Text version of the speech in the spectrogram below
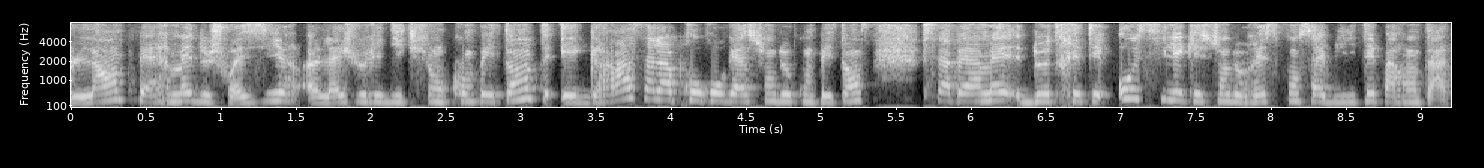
l'un permet de choisir la juridiction compétente et grâce à la prorogation de compétences, ça permet de traiter aussi les questions de responsabilité parentale.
